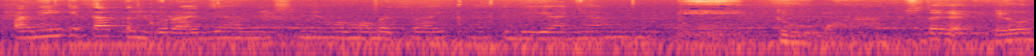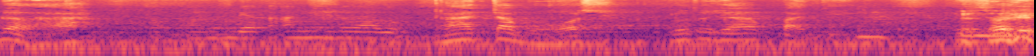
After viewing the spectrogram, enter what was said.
paling kita tegur aja maksudnya ngomong baik-baik lah ke dianya itu mah. Maksudnya kayak ya udahlah, apa biar angin berlalu ngaca bos. Lu tuh siapa Ji? Dan Sorry.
